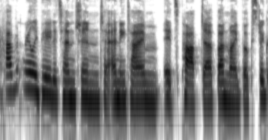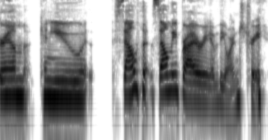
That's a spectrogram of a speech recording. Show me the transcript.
haven't really paid attention to any time it's popped up on my Bookstagram. Can you sell sell me Priory of the Orange Tree?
